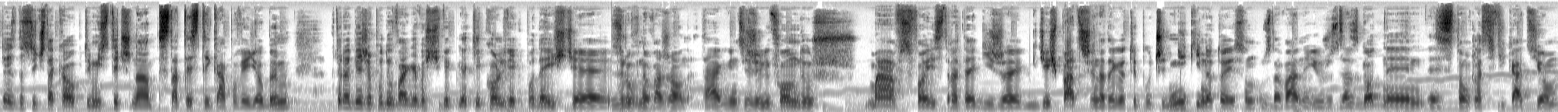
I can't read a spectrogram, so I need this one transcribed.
To jest dosyć taka optymistyczna statystyka, powiedziałbym, która bierze pod uwagę właściwie jakiekolwiek podejście zrównoważone. Tak? Więc jeżeli fundusz ma w swojej strategii, że gdzieś patrzy na tego typu czynniki, no to jest on uznawany już za zgodny z tą klasyfikacją.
